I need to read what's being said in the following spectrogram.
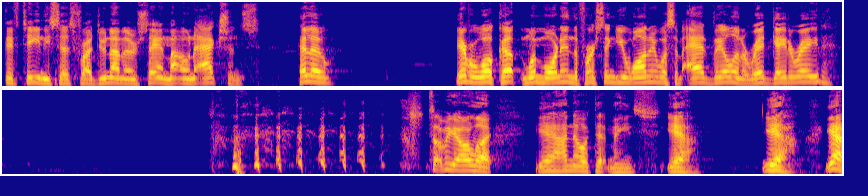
15. He says, For I do not understand my own actions. Hello. You ever woke up one morning, the first thing you wanted was some Advil and a red Gatorade? Some of y'all are like, yeah, I know what that means. Yeah. Yeah. Yeah.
